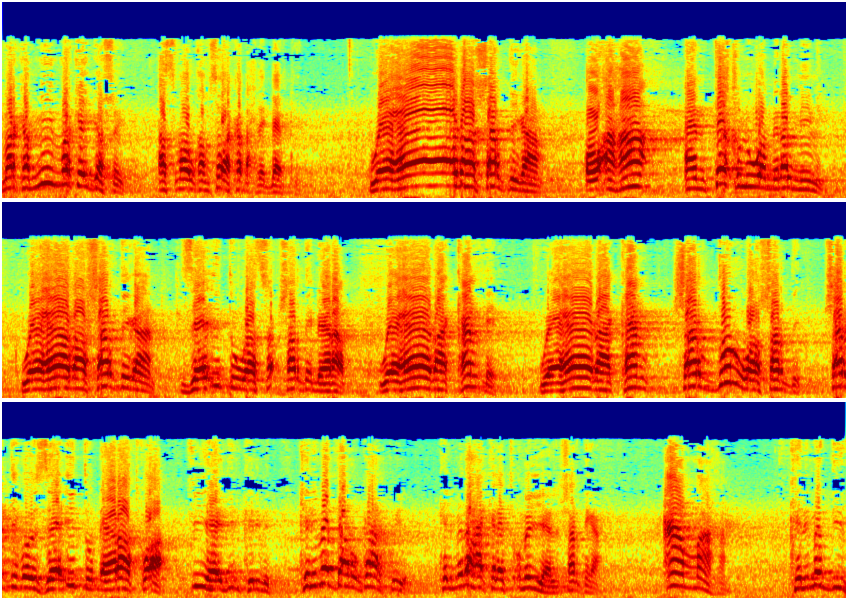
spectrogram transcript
marka miim markay gashay asmaalkamso waa ka baxday baabkeeda wahaadaa shardigan oo ahaa an takhluwa min almiimi wahaadaa shardigan zaa'idun waa shardi dheeraad. Wahaadaa kan dheh wahaadaa kan shardun waa shardi shardigoo zaa'idun dheeraad ku ah fii haadihi kelimati kelimadaanu gaar ku yahy kelimadaha kaleeto uma yaalo shardigan caam maaha kelimadii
